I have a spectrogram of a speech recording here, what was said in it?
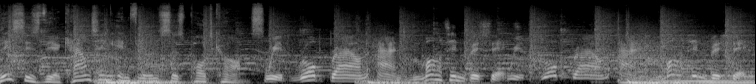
This is the Accounting Influencers Podcast with Rob Brown and Martin Bissett. With Rob Brown and Martin Bissett.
